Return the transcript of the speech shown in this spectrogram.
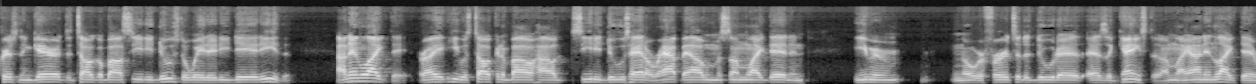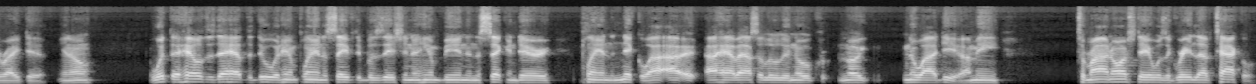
Kristian Garic to talk about CD Deuce the way that he did either. I didn't like that, right? He was talking about how CD Deuce had a rap album or something like that, and even you know referred to the dude as, as a gangster. I'm like, I didn't like that right there. You know, what the hell does that have to do with him playing the safety position and him being in the secondary? playing the nickel. I I, I have absolutely no no no idea. I mean, Terron Armstead was a great left tackle,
